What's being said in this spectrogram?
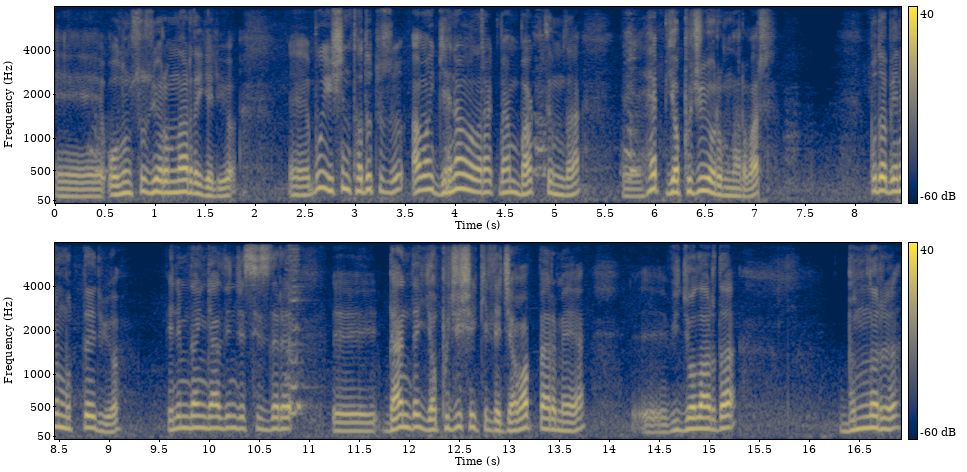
E, olumsuz yorumlar da geliyor. E, bu işin tadı tuzu ama genel olarak ben baktığımda e, hep yapıcı yorumlar var. Bu da beni mutlu ediyor. Elimden geldiğince sizlere e, ben de yapıcı şekilde cevap vermeye e, videolarda bunları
